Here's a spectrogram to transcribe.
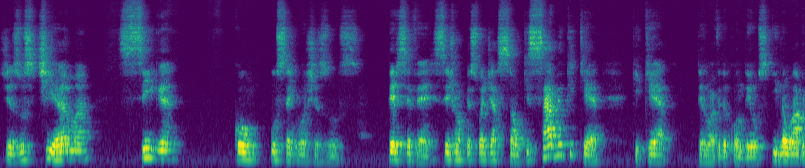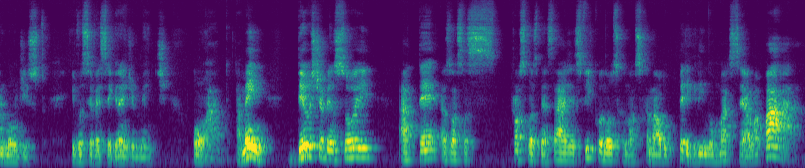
Jesus te ama, siga com o Senhor Jesus. Persevere, seja uma pessoa de ação, que sabe o que quer, que quer ter uma vida com Deus e não abre mão disto. E você vai ser grandemente honrado. Amém? Deus te abençoe. Até as nossas próximas mensagens. Fique conosco no nosso canal do Peregrino Marcelo. A paz!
